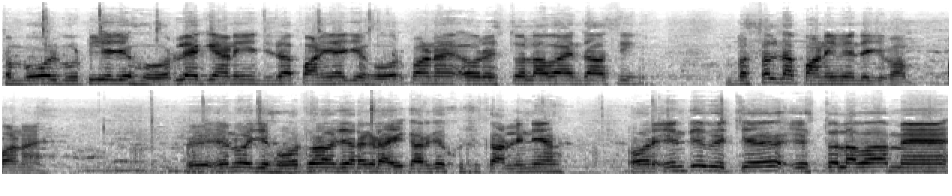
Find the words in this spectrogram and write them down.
ਤੰਬੋਲ ਬੂਟੀ ਅਜੇ ਹੋਰ ਲੈ ਕੇ ਆਣੀ ਹੈ ਜਿਹਦਾ ਪਾਣੀ ਅਜੇ ਹੋਰ ਪਾਣਾ ਹੈ ਔਰ ਇਸ ਤੋਂ ਇਲਾਵਾ ਇਹਦਾ ਅਸੀਂ ਬਸਲ ਦਾ ਪਾਣੀ ਵੀ ਇਹਦੇ ਚ ਪਾ- ਪਾਣਾ ਹੈ ਤੇ ਇਹਨੂੰ ਅਜੇ ਹੋਰ ਥੋੜਾ ਜਿਹਾ ਰਗੜਾਈ ਕਰਕੇ ਖੁਸ਼ ਕਰ ਲੈਨੇ ਆ ਔਰ ਇਹਦੇ ਵਿੱਚ ਇਸ ਤੋਂ ਇਲਾਵਾ ਮੈਂ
